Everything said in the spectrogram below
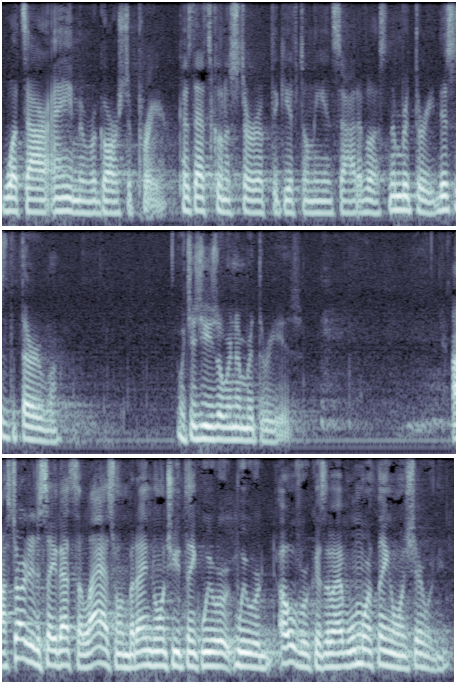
What's our aim in regards to prayer? Because that's going to stir up the gift on the inside of us. Number three, this is the third one, which is usually where number three is. I started to say that's the last one, but I didn't want you to think we were, we were over because I have one more thing I want to share with you.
